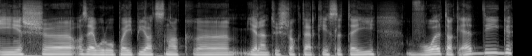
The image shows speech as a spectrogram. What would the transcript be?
és az európai piacnak jelentős raktárkészletei voltak eddig,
